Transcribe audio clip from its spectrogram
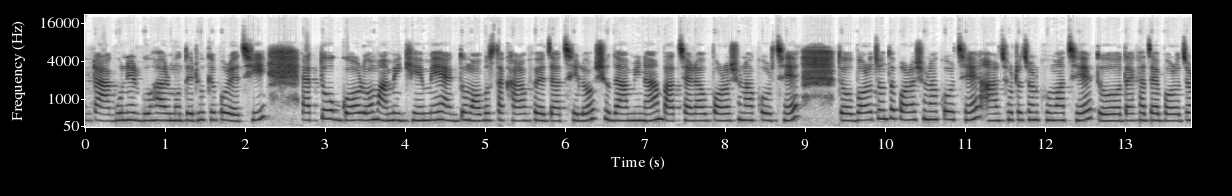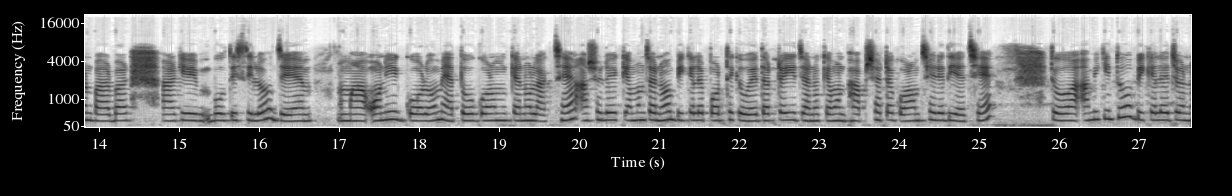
একটা আগুনের গুহার মধ্যে ঢুকে পড়েছি। এত গরম, আমি ঘেমে একদম অবস্থা খারাপ হয়ে যাচ্ছিল। শুধু আমি না, বাচ্চারাও পড়াশোনা করছে। তো বড়জন তো পড়াশোনা করছে, আর ছোটজন ঘুমাচ্ছে। তো দেখা যায় বড়জন বারবার আর কি বলতেছিল যে মা, অনেক গরম, এত গরম কেন লাগছে? আসলে কেমন যেন বিকেলের পর থেকে ওয়েদারটাই যেন কেমন ভাবসাটা গরম ছেড়ে দিয়েছে। তো আমি কিন্তু বিকেলের জন্য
